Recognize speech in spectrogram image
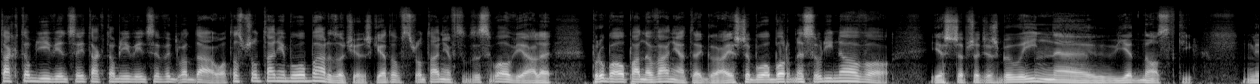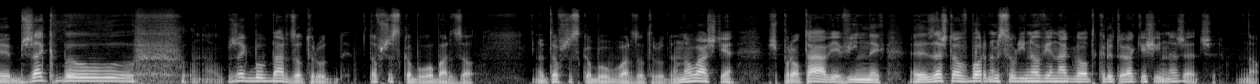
Tak to mniej więcej, tak to mniej więcej wyglądało. To sprzątanie było bardzo ciężkie, ja to sprzątanie w cudzysłowie, ale próba opanowania tego, a jeszcze było Borne Sulinowo, jeszcze przecież były inne jednostki. Brzeg był, no, brzeg był bardzo trudny. To wszystko było bardzo, to wszystko było bardzo trudne. No właśnie, w Szprotawie, w innych, zresztą w Bornym Sulinowie nagle odkryto jakieś inne rzeczy. No.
